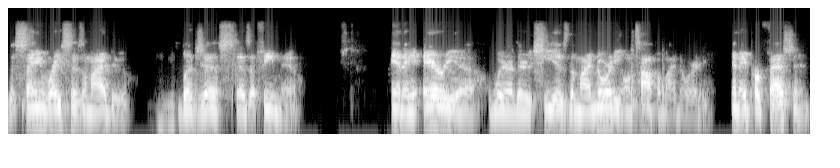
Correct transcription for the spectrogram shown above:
the same racism i do mm-hmm. but just as a female in an area where there she is the minority on top of minority in a profession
